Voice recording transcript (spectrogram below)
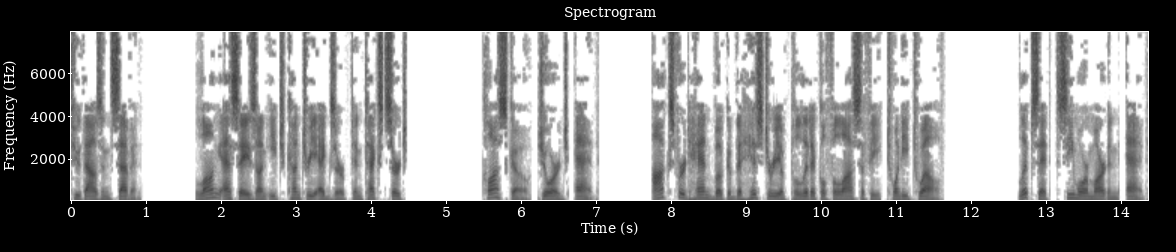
2007. Long essays on each country excerpt and text search Klosko, George, ed. Oxford Handbook of the History of Political Philosophy 2012. Lipset, Seymour Martin, ed.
